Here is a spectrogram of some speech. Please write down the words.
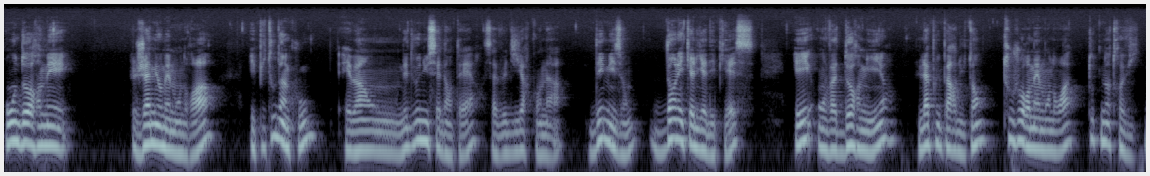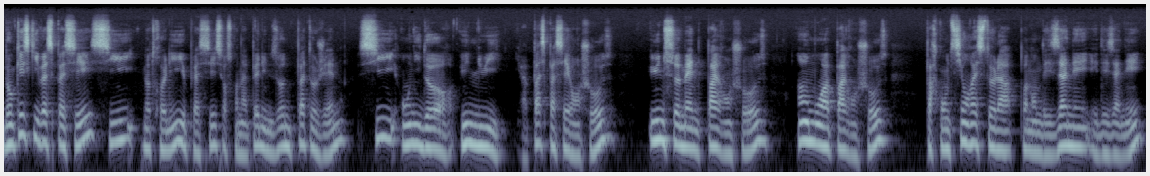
on dormait jamais au même endroit, et puis tout d'un coup, eh ben, on est devenu sédentaire. Ça veut dire qu'on a des maisons dans lesquelles il y a des pièces, et on va dormir la plupart du temps, toujours au même endroit, toute notre vie. Donc qu'est-ce qui va se passer si notre lit est placé sur ce qu'on appelle une zone pathogène? Si on y dort une nuit, il ne va pas se passer grand-chose, une semaine, pas grand-chose, un mois, pas grand-chose. Par contre, si on reste là pendant des années et des années,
